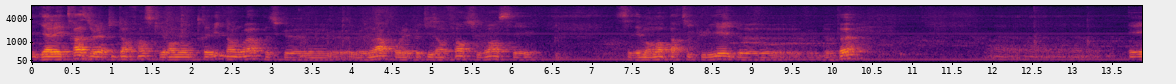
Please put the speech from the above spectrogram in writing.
Il y a les traces de la petite enfance qui remontent très vite dans le noir, parce que le noir, pour les petits enfants, souvent, c'est des moments particuliers de, peur. Euh,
